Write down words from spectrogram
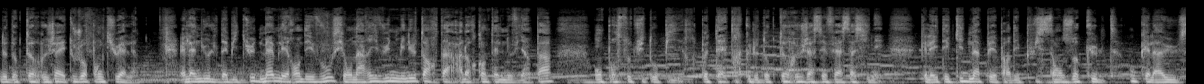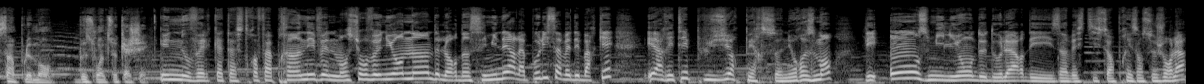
Le docteur Ruja est toujours ponctuel. Elle annule d'habitude même les rendez-vous si on arrive une minute en retard. Alors quand elle ne vient pas, on pense tout de suite au pire. Peut-être que le docteur Ruja s'est fait assassiner, qu'elle a été kidnappée par des puissances occultes ou qu'elle a eu simplement besoin de se cacher. Une nouvelle catastrophe après un événement survenu en Inde lors d'un séminaire. La police avait débarqué et arrêté plusieurs personnes. Heureusement, les 11 millions de dollars des investisseurs présents ce jour-là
